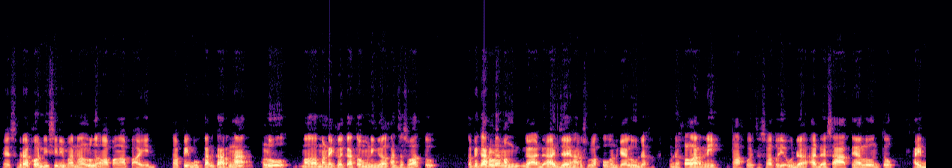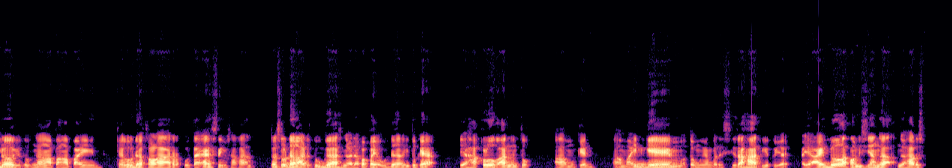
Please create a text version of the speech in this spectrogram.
kayak sebenarnya kondisi di mana lu nggak ngapa-ngapain tapi bukan karena lu eh, meneglek atau meninggalkan sesuatu. Tapi karena lu emang nggak ada aja yang harus lu lakukan kayak lu udah udah kelar nih ngelakuin sesuatu ya udah ada saatnya lu untuk idle gitu nggak ngapa-ngapain. Kayak lu udah kelar UTS nih misalkan terus lu udah nggak ada tugas nggak ada apa-apa ya udah itu kayak ya hak lu kan untuk uh, mungkin uh, main game atau mungkin beristirahat gitu ya ya idle lah kondisinya nggak nggak harus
